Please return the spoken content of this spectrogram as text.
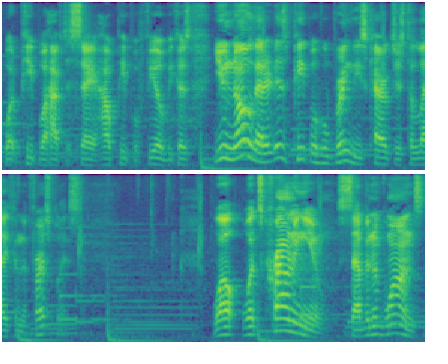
what people have to say, how people feel, because you know that it is people who bring these characters to life in the first place. Well, what's crowning you? Seven of Wands.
